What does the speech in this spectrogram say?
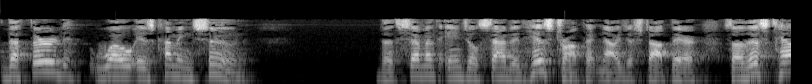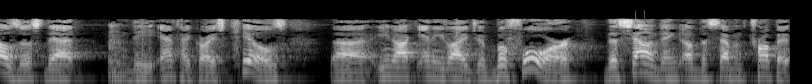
The third woe is coming soon. The seventh angel sounded his trumpet. Now I just stopped there. So this tells us that the Antichrist kills uh, Enoch and Elijah before the sounding of the seventh trumpet,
